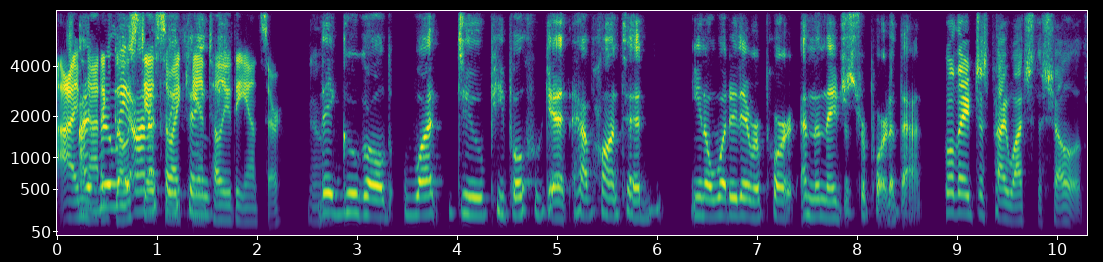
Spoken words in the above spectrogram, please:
I'm I not really a ghost yet, so I can't tell you the answer. No. They Googled what do people who get have haunted, you know, what do they report? And then they just reported that. well, they just probably watched the show of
